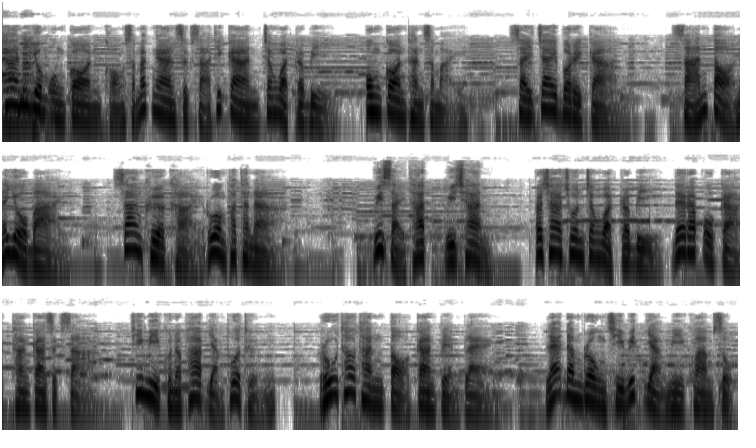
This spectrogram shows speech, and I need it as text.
ค่านิยมองค์กรของสำนักงานศึกษาธิการจังหวัดกระบี่ องค์กรทันสมัย ใส่ใจบริการ สารต่อนโยบาย สร้างเครือข่ายร่วมพัฒนา วิสัยทัศน์วิชั่น ประชาชนจังหวัดกระบี่ได้รับโอกาสทางการศึกษาที่มีคุณภาพอย่างทั่วถึง รู้เท่าทันต่อการเปลี่ยนแปลง และดำรงชีวิตอย่างมีความสุข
